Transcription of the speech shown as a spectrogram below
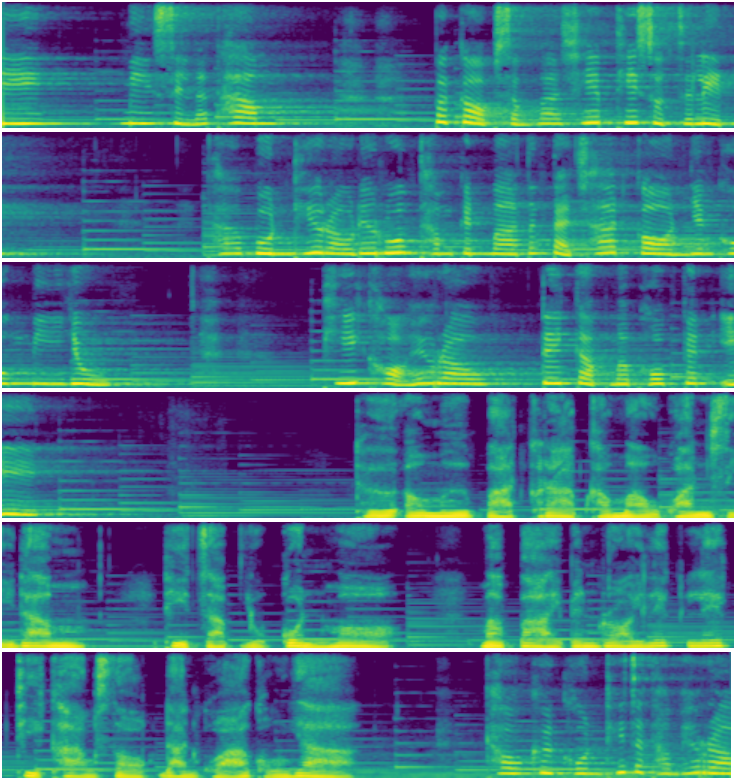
ดี มีศีลธรรม ประกอบสัมมาชีพที่สุจริต ถ้าบุญที่เราได้ร่วมทำกันมาตั้งแต่ชาติก่อนยังคงมีอยู่ พี่ขอให้เราได้กลับมาพบกันอีก เธอเอามือปาดคราบขาวเหมาควันสีดำที่จับอยู่ก้นหม้อ มาป่ายเป็นรอยเล็กๆ ที่ข้างศอกด้านขวาของยา เขาคือคนที่จะทำให้เรา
